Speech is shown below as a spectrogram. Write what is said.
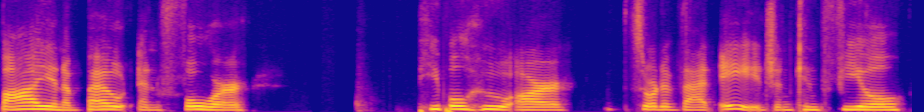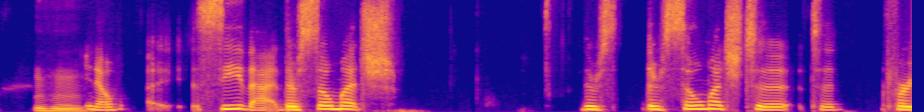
by and about and for people who are sort of that age and can feel, Mhm. you know, see that there's so much there's there's so much to to for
